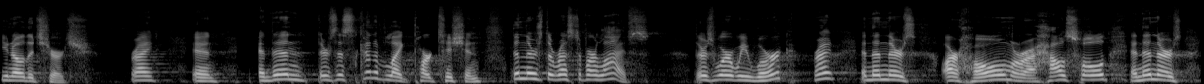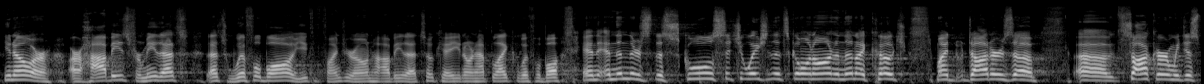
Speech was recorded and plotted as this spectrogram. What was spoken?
you know, the church, right? And, and then there's this kind of like partition. Then there's the rest of our lives. There's where we work, right? And then there's our home or our household. And then there's, you know, our, our hobbies. For me, that's, that's wiffle ball. You can find your own hobby. That's okay. You don't have to like wiffle ball. And, and then there's the school situation that's going on. And then I coach my daughter's uh, uh, soccer, and we just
